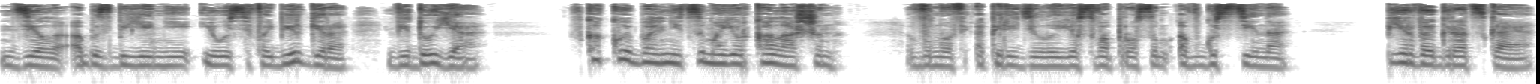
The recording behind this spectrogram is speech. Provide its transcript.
Дело об избиении Иосифа Биргера веду я. «В какой больнице майор Калашин?» Вновь опередила ее с вопросом Августина. «Первая городская,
